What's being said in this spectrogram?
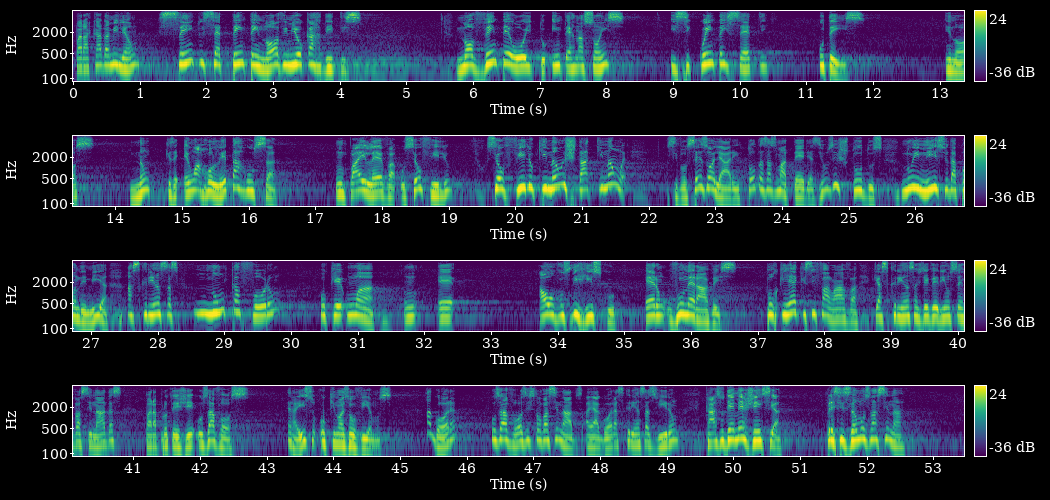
para cada milhão 179 miocardites, 98 internações e 57 UTIs. E nós não, quer dizer, é uma roleta russa. Um pai leva o seu filho, seu filho que não está, que não é, se vocês olharem todas as matérias e os estudos no início da pandemia, as crianças nunca foram o que uma um, é, alvos de risco, eram vulneráveis. Por que é que se falava que as crianças deveriam ser vacinadas para proteger os avós? Era isso o que nós ouvíamos. Agora, os avós estão vacinados. Aí agora as crianças viram caso de emergência. Precisamos vacinar.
